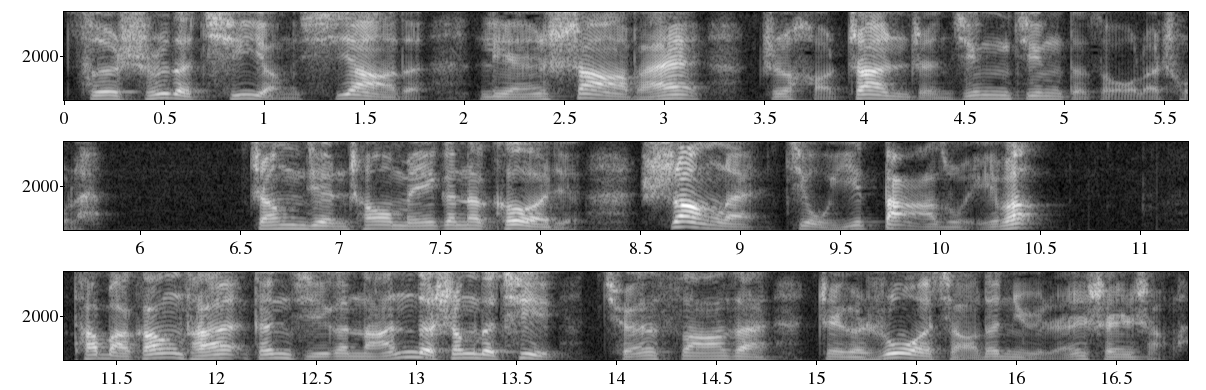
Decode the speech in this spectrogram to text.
此时的齐颖吓得脸煞白，只好战战兢兢地走了出来。张建超没跟他客气，上来就一大嘴巴。他把刚才跟几个男的生的气全撒在这个弱小的女人身上了。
